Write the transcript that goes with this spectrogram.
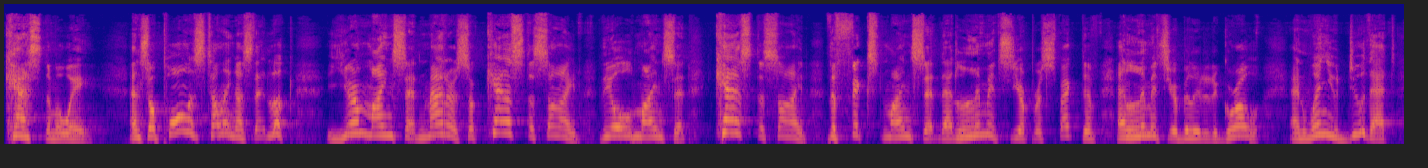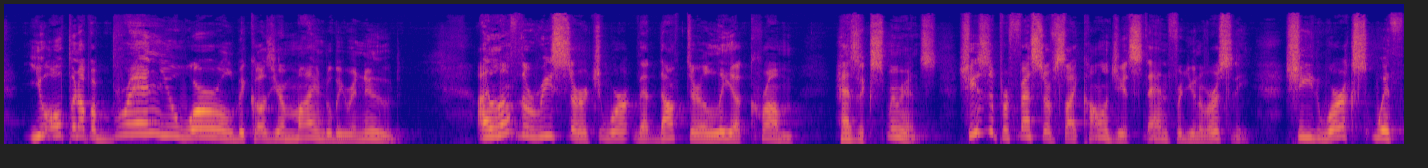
cast them away. And so Paul is telling us that, look, your mindset matters. So cast aside the old mindset. Cast aside the fixed mindset that limits your perspective and limits your ability to grow. And when you do that, you open up a brand new world because your mind will be renewed. I love the research work that Dr. Leah Crum has experienced. She's a professor of psychology at Stanford University. She works with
